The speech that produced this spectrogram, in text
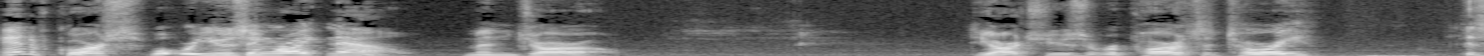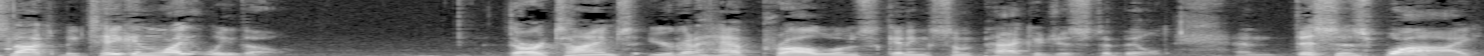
and of course, what we're using right now, Manjaro. The Arch User Repository is not to be taken lightly, though. There are times you're going to have problems getting some packages to build. And this is why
